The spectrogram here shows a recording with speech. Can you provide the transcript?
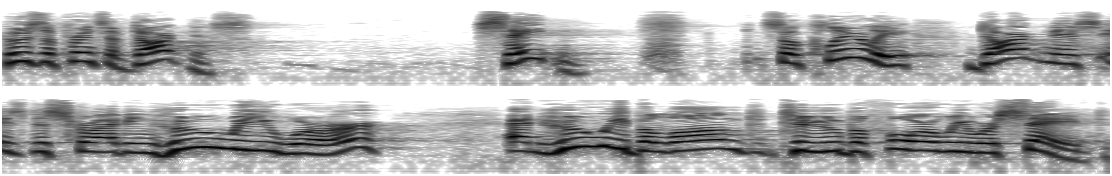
Who's the prince of darkness? Satan. So clearly, darkness is describing who we were and who we belonged to before we were saved.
